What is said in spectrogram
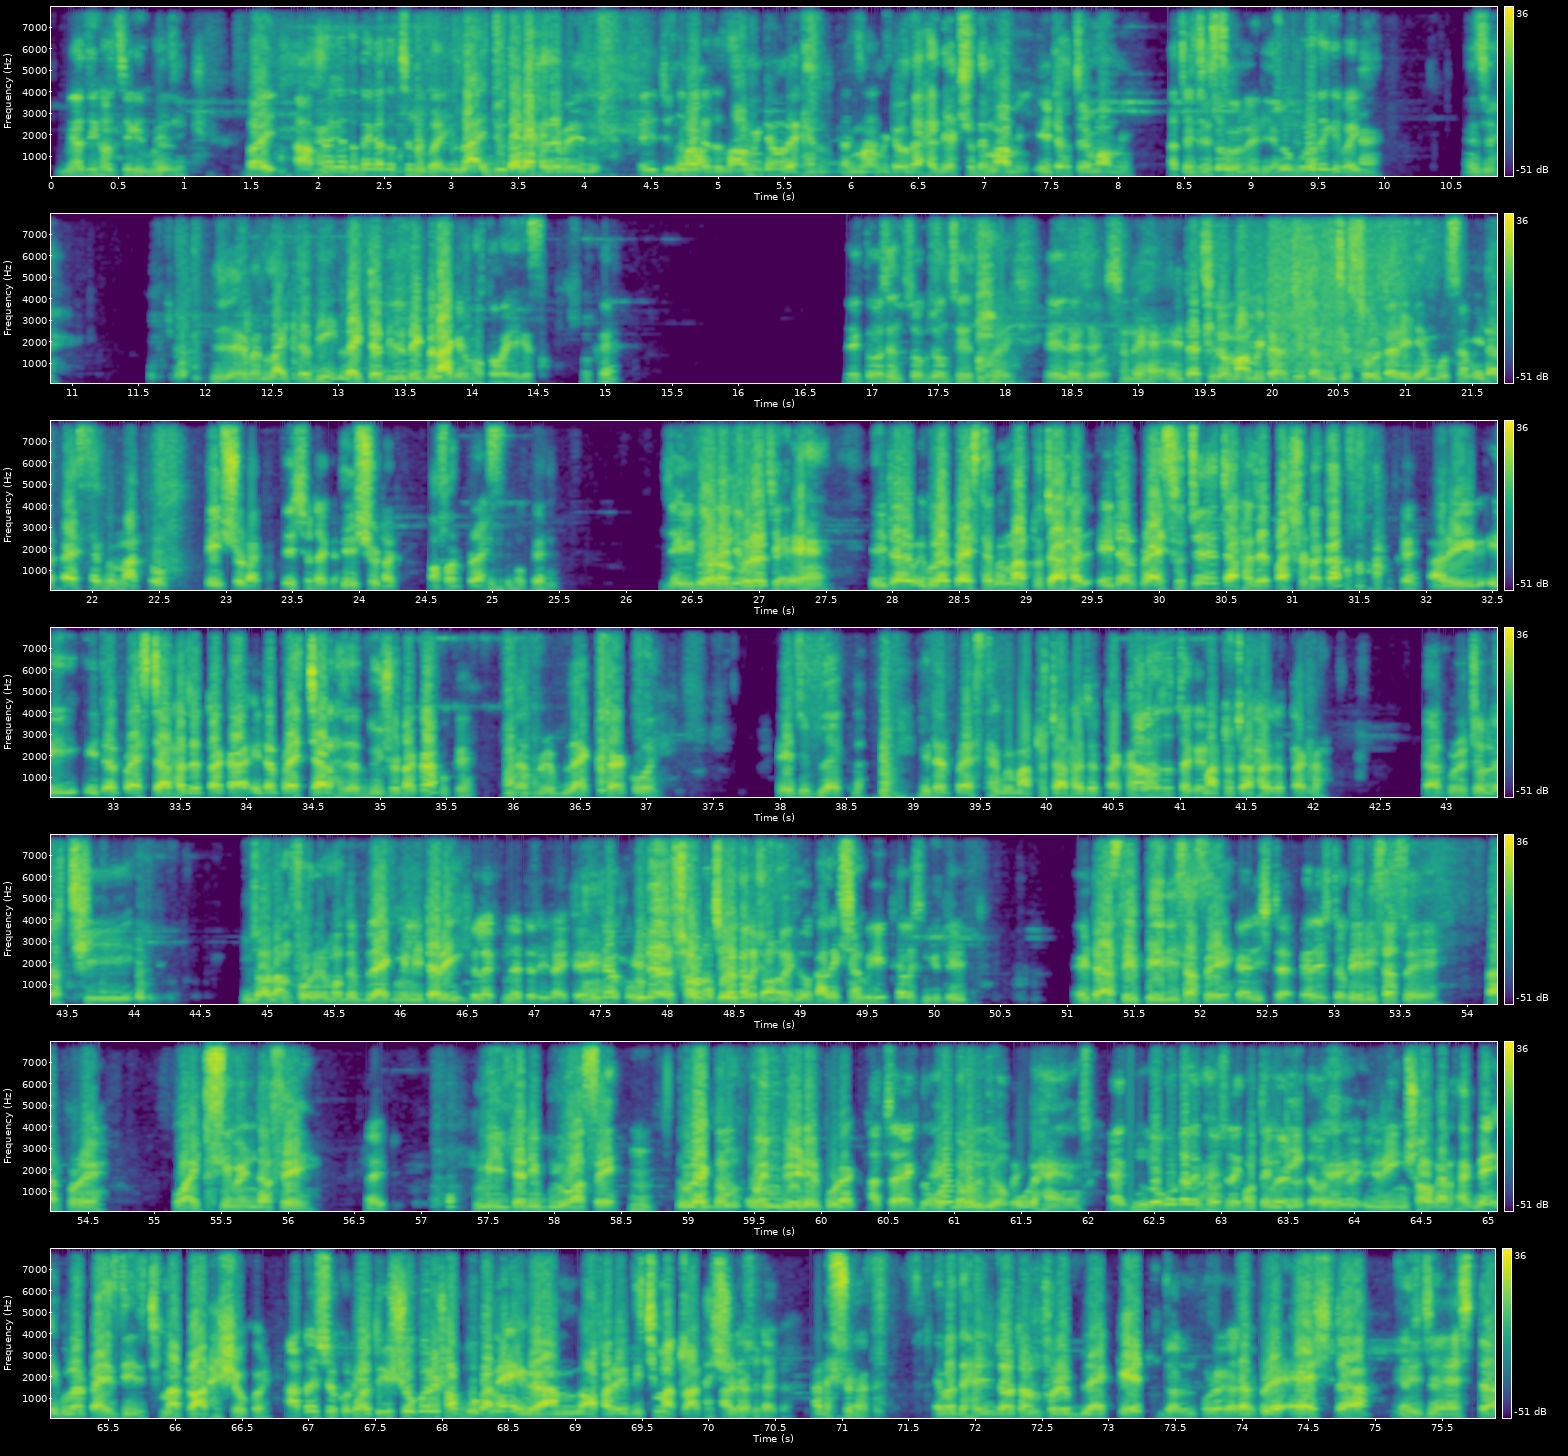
ম্যাজিক হচ্ছে কিন্তু। ম্যাজিক ভাই আপনাকে তো দেখা যাচ্ছে না ভাই। জুতা দেখা যাবে এই যে এই জুতা দেখা যাচ্ছে। মামিটাও দেখেন মামিটাও দেখাই দিই একসাথে মামি এটা হচ্ছে মামি আচ্ছা রেডিয়াম চোখগুলো দেখি ভাই। হ্যাঁ এই যে এবার লাইটটা দিই লাইটটা দিলে দেখবেন আগের মতো হয়ে গেছে। ওকে দেখতে পাচ্ছেন চোখ জ্বলছে ভাই। এই যে হ্যাঁ এটা ছিল মামিটা যেটা নিচে সোলটা রেডিয়াম বলছিলাম এটার প্রাইস থাকবে মাত্র তেইশশো টাকা। তেইশশো টাকা। তেইশশো টাকা অফার প্রাইস ওকে যে এগুলো হ্যাঁ এটা এগুলার প্রাইস থাকবে মাত্র চার হাজার এটার প্রাইস হচ্ছে চার হাজার পাঁচশো টাকা। ওকে আর এই এই এটার প্রাইস চার হাজার টাকা এটার প্রাইস চার হাজার দুইশো টাকা। ওকে তারপরে ব্ল্যাকটা কই? এই যে ব্ল্যাকটা এটার প্রাইস থাকবে মাত্র চার হাজার টাকা। চার হাজার টাকা। মাত্র চার হাজার টাকা। তারপরে চলে যাচ্ছি জর্ডান ফোর এর মধ্যে black military black military right এটা খুব এটা সবচেয়ে জনপ্রিয় কালেকশন খুব হিট কালেকশন কিন্তু এটা। আছে পেরিস আছে। প্যারিসটা প্যারিসটা পেরিস আছে তারপরে হোয়াইট সিমেন্ট আছে। রাইট মিলিটারি ব্লু আছে। এগুলো একদম ওএম গ্রেডের প্রোডাক্ট আচ্ছা একদম একদম হ্যাঁ। একদম লোগোটা দেখতে পাচ্ছেন অথেন্টিক? রিং সহকারে থাকবে। এগুলোর প্রাইস দিচ্ছি মাত্র আঠাশশো করে। 2800 করে। পঁয়ত্রিশশো করে সব দোকানে আমি অফারে দিচ্ছি মাত্র আঠাশশো 2800 টাকা টাকা। আঠাশশো টাকা। এবার দেখা যায় জর্ডান ফোরের ব্ল্যাক কেট জটন ফোরের তারপরে অ্যাশটা এই যে অ্যাশটা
